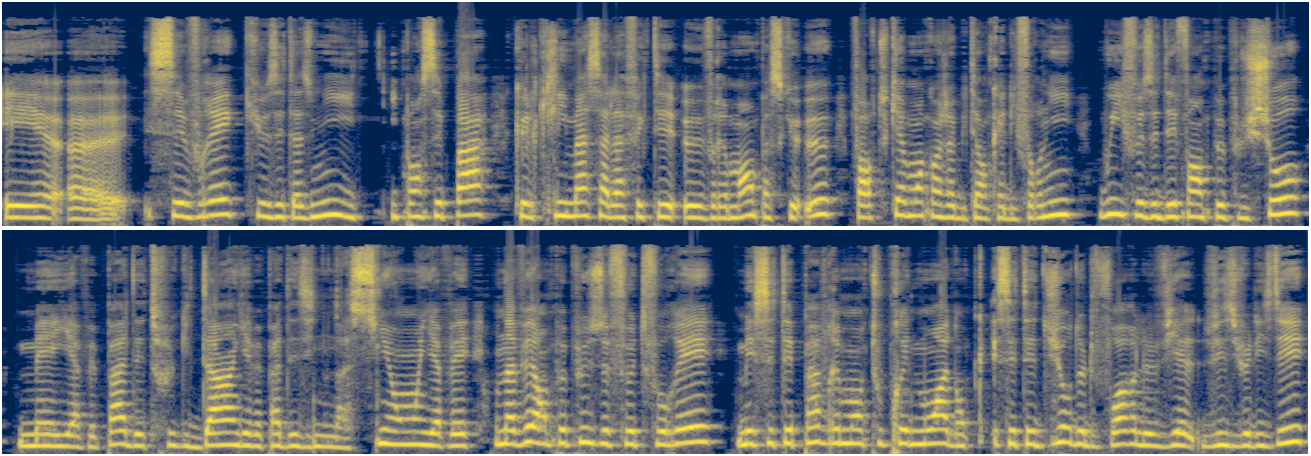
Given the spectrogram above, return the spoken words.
Et euh, c'est vrai qu'aux États-Unis, ils pensaient pas que le climat ça l'affectait eux vraiment parce que eux, enfin en tout cas moi quand j'habitais en Californie, oui il faisait des fois un peu plus chaud, mais il y avait pas des trucs dingues, il y avait pas des inondations, il y avait, on avait un peu plus de feux de forêt, mais c'était pas vraiment tout près de moi donc c'était dur de le voir, le visualiser,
